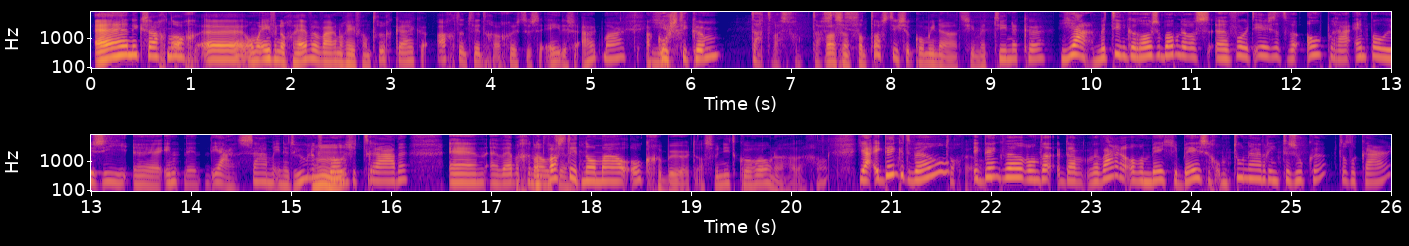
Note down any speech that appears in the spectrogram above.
En ik zag nog, uh, om even nog, hè, we waren nog even aan het terugkijken, 28 augustus de Edese Uitmarkt, Acousticum. Dat was fantastisch. was een fantastische combinatie met Tineke. Ja, met Tineke Rozenboom. Dat was uh, voor het eerst dat we opera en poëzie uh, in, uh, ja, samen in het huwelijksbootje mm. traden. En we hebben genoten. Want was dit normaal ook gebeurd als we niet corona hadden gehad? Ja, ik denk het wel. Toch wel. Ik denk wel, want da da we waren al een beetje bezig om toenadering te zoeken tot elkaar.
